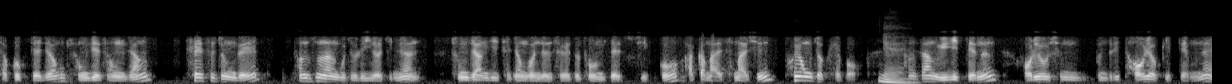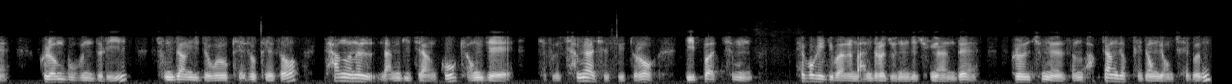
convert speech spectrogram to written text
적극 재정, 경제 성장, 세수 정도의 선순환 구조로 이어지면 중장기 재정 건전성에도 도움이 될 수 있고 아까 말씀하신 포용적 회복 예. 항상 위기 때는 어려우신 분들이 더 어렵기 때문에 그런 부분들이 중장기적으로 계속해서 상흔을 남기지 않고 경제에 계속 참여하실 수 있도록 밑받침 회복의 기반을 만들어주는 게 중요한데 그런 측면에서는 확장적 재정 정책은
